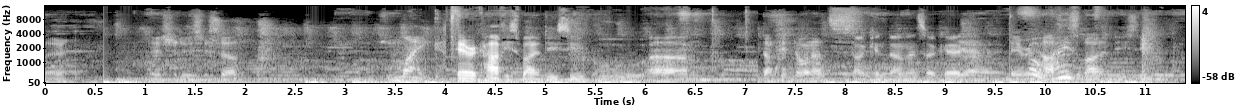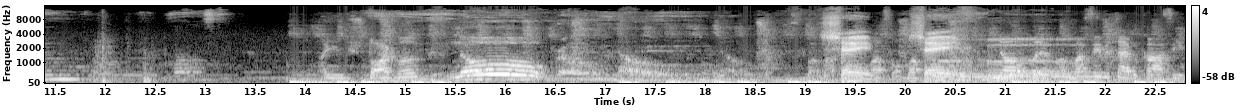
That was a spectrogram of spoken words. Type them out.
there. Introduce yourself. Mike. Favorite coffee spot in DC? ooh, um, Dunkin' Donuts. Dunkin' Donuts. Okay. Yeah. Favorite Oh, coffee nice. spot in DC? Are you Starbucks? No, bro, no, no. My- my Shame. my my Shame. No, but it, my favorite type of coffee.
